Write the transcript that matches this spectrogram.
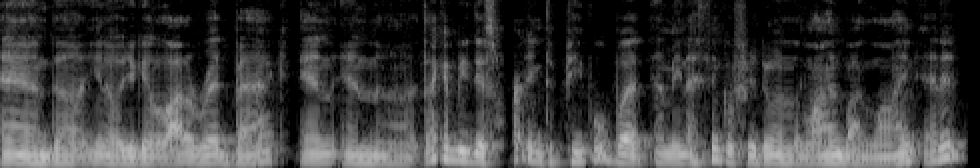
and uh, you know you get a lot of read back, and and that can be disheartening to people. But I mean I think if you're doing the line by line edit,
